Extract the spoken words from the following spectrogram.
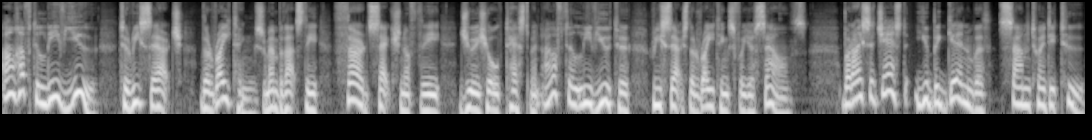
I'll have to leave you to research the writings. Remember, that's the third section of the Jewish Old Testament. I'll have to leave you to research the writings for yourselves. But I suggest you begin with Psalm 22,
